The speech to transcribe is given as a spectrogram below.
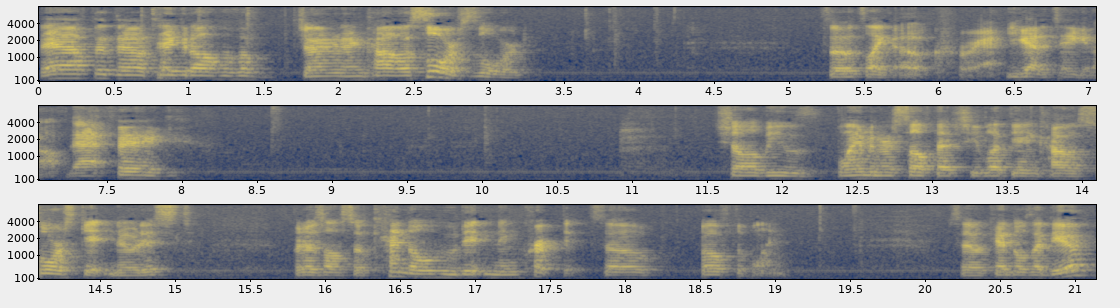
They have to now take it off of a giant Ankylosaurus Zord. So it's like, oh crap, you gotta take it off that thing. Shelby was blaming herself that she let the Ankylosaurus get noticed, but it was also Kendall who didn't encrypt it, so both to blame. So Kendall's idea,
